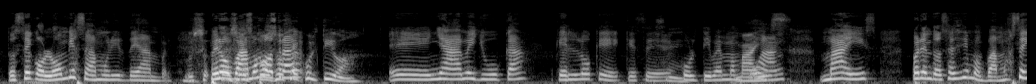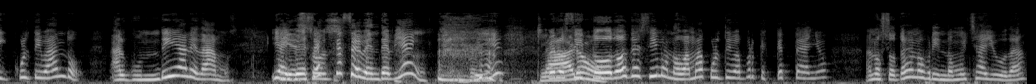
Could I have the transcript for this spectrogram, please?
entonces Colombia se va a morir de hambre. Us- Pero ¿su vamos otra qué cultiva? eh, ñame, yuca, que es lo que, que se Sí. cultiva en Mampuán, Maíz. maíz. Pero entonces decimos, vamos a seguir cultivando. Algún día le damos. Y Y hay veces que se vende bien. ¿sí? Pero si todos decimos, no vamos a cultivar porque es que este año a nosotros se nos brindó mucha ayuda.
